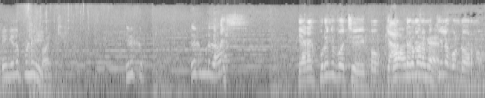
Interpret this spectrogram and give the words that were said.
நீங்க எது புள்ளி? இருக்கு இருக்க முடியுதா? எனக்கு புரிஞ்சு போச்சு. இப்போ கேப்டன். கீழே கொண்டு வரணும்.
